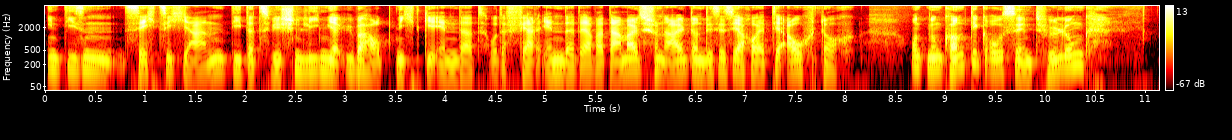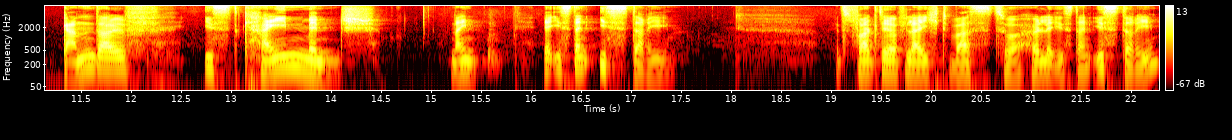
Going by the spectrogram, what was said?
in diesen 60 Jahren, die dazwischen liegen, ja überhaupt nicht geändert oder verändert. Er war damals schon alt und ist es ja heute auch noch. Und nun kommt die große Enthüllung. Gandalf ist kein Mensch. Nein, er ist ein Istari. Jetzt fragt ihr vielleicht, was zur Hölle ist ein Istari?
